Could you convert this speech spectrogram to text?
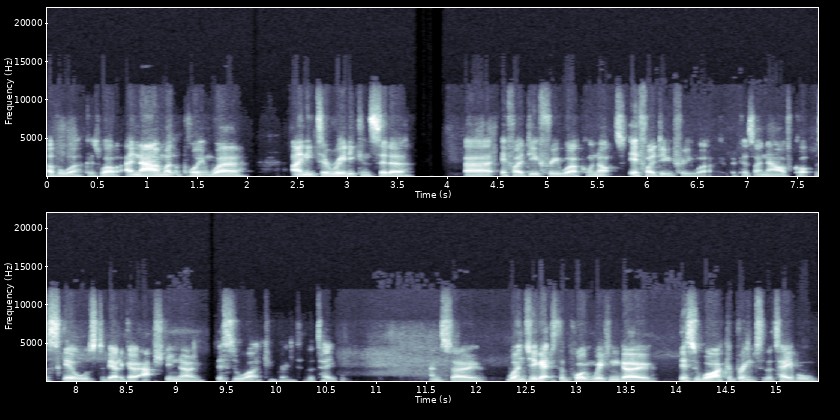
other work as well. And now I'm at the point where I need to really consider uh, if I do free work or not, if I do free work, because I now have got the skills to be able to go, actually, no, this is what I can bring to the table. And so once you get to the point where you can go, this is what I could bring to the table,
